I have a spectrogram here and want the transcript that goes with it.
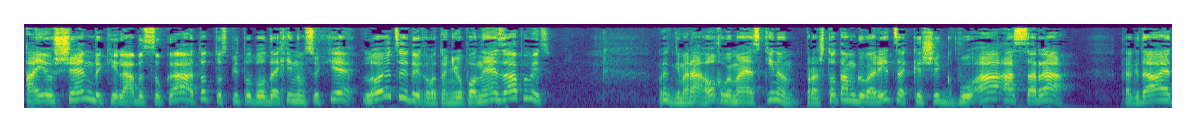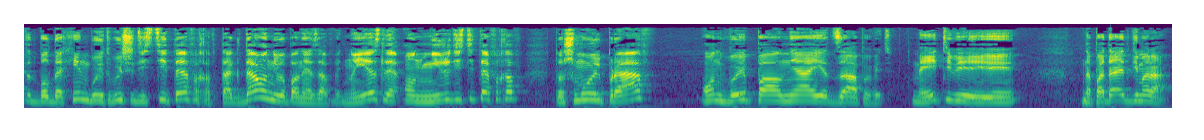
А Юшен бекиля сука, а тот, кто спит под балдахином в сухе, лоется и дыхова, не выполняет заповедь. Говорит Гимара, ох вы моя скинан, про что там говорится? Кашигвуа асара. Когда этот балдахин будет выше 10 тефахов, тогда он не выполняет заповедь. Но если он ниже 10 тефахов, то Шмуэль прав, он выполняет заповедь. Мейтиви нападает Гимара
